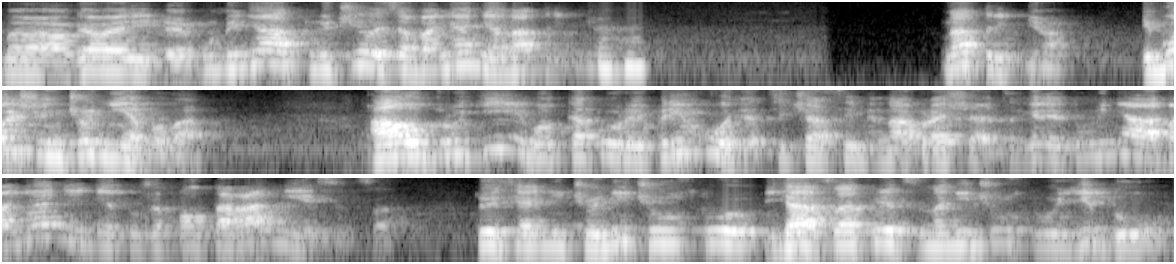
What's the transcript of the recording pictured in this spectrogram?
говорили, у меня отключилось обоняние на три дня. Угу. На три дня. И больше ничего не было. А у другие, вот, которые приходят сейчас именно обращаются, говорят, у меня обоняния нет уже полтора месяца. То есть я ничего не чувствую, я, соответственно, не чувствую еду,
